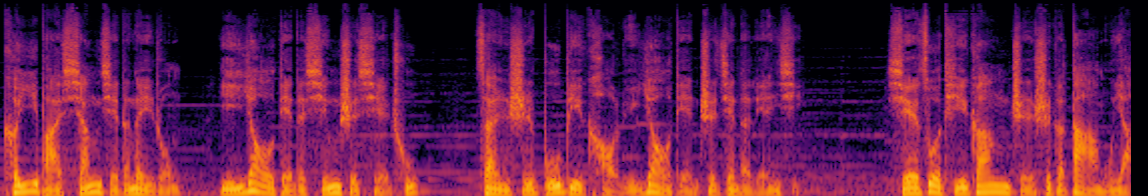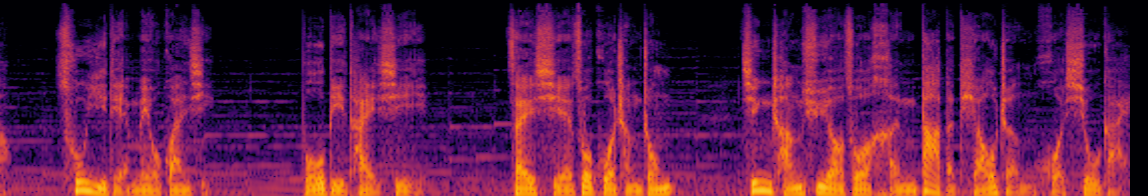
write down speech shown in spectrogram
可以把详写的内容以要点的形式写出，暂时不必考虑要点之间的联系。写作提纲只是个大模样，粗一点没有关系，不必太细。在写作过程中，经常需要做很大的调整或修改。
